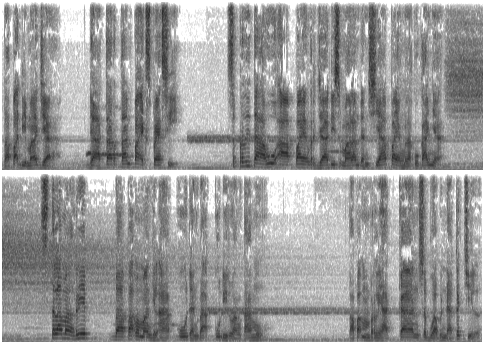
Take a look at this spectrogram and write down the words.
Bapak diem aja, datar tanpa ekspresi seperti tahu apa yang terjadi semalam dan siapa yang melakukannya. Setelah maghrib, bapak memanggil aku dan bakku di ruang tamu. Bapak memperlihatkan sebuah benda kecil.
